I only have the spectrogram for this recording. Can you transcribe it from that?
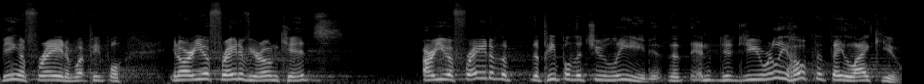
being afraid of what people. You know, are you afraid of your own kids? Are you afraid of the, the people that you lead? And do you really hope that they like you?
